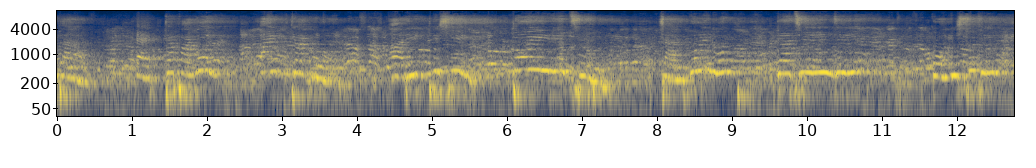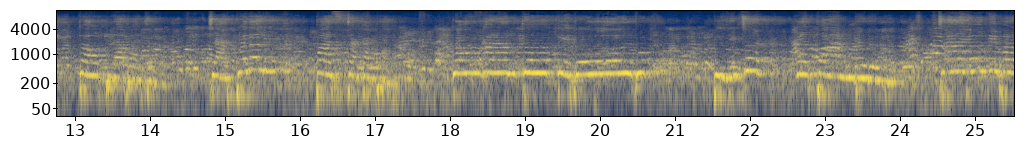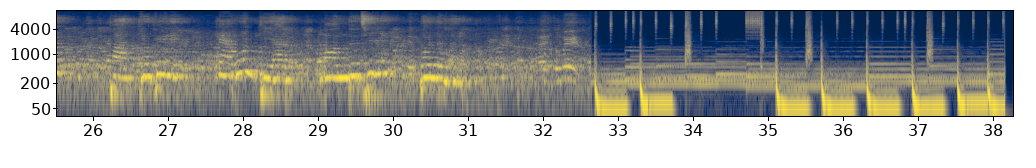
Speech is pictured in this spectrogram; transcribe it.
ভাইগুলো একটা পাগল একটা গোয়া আরেকটি সে তৈরি ছেলে চার নোট গেছে ইঞ্জিনে, কনিষ্ঠটি তবলা বাজা। যাত্রা দলে পাঁচ টাকা পায় গঙ্গারাম তো কেবল পিলে চল আর পাণ্ডুর যাই হোক এবার পাত্র পেলে É, isso mesmo.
